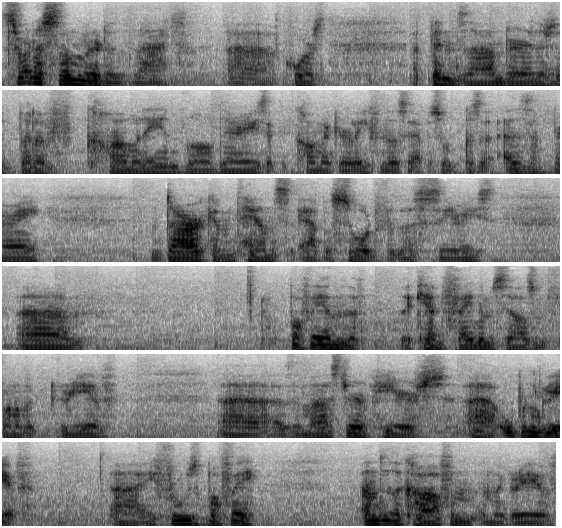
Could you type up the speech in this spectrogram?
Sort of similar to that. Uh, of course, at Ben Xander, there's a bit of comedy involved there. He's like a comic relief in this episode because it is a very dark, intense episode for this series. Um, Buffy and the, the kid find themselves in front of a grave uh, as the master appears. Uh, open grave. Uh, he throws Buffy into the coffin in the grave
